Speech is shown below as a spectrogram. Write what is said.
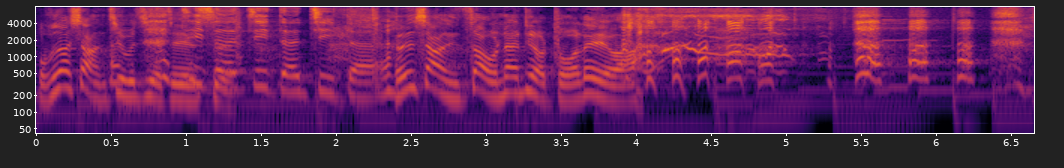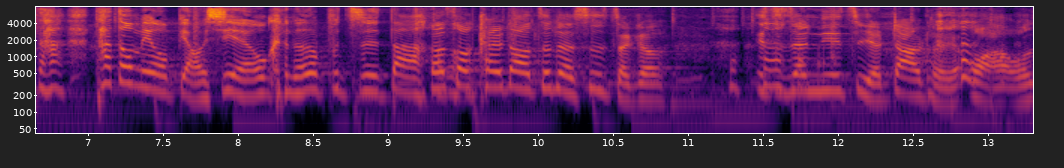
我不知道校长记不记得这件事？记得记得记得。可是校长，你知道我那天有多累吗？他他都没有表现，我可能都不知道。他说开到真的是整个一直在捏自己的大腿。哇！我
